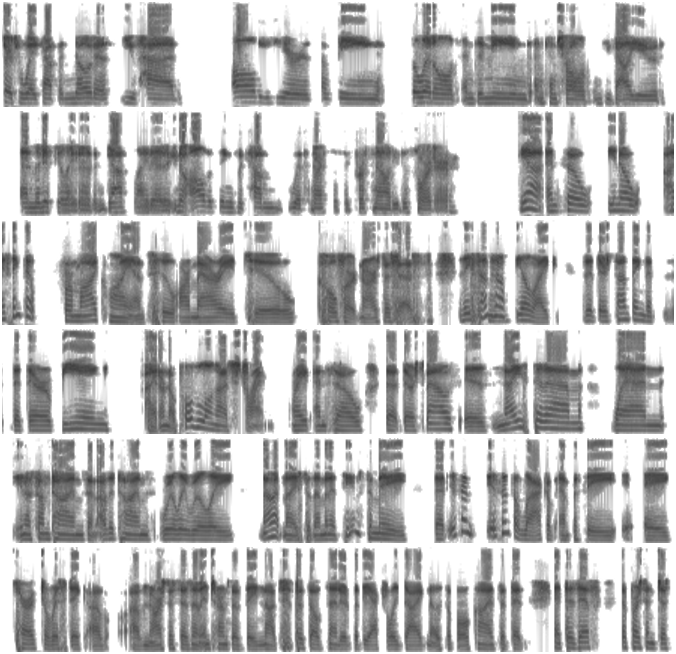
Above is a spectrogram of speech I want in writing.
start to wake up and notice you've had all these years of being belittled and demeaned and controlled and devalued and manipulated and gaslighted, you know, all the things that come with narcissistic personality disorder. Yeah. And so, you know, I think that for my clients who are married to covert narcissists, they somehow mm-hmm. feel like that there's something that that they're being, I don't know, pulled along on a string, right? And so that their spouse is nice to them when you know sometimes and other times really really not nice to them and it seems to me that isn't isn't the lack of empathy a characteristic of of narcissism in terms of the not just the self-centered but the actually diagnosable kinds that, that it's as if the person just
